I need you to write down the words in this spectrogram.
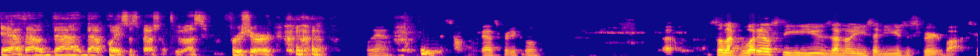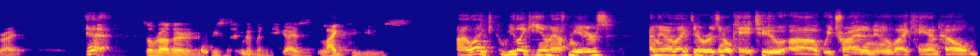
Yeah, that that that place is special to us for sure. Well, yeah, that sounds- that's pretty cool. Uh, so, like, what else do you use? I know you said you use a spirit box, right? yeah, So, what other pieces of equipment do you guys like to use? I like we like EMF meters. I mean, I like the original K2. Uh, we tried a new like handheld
